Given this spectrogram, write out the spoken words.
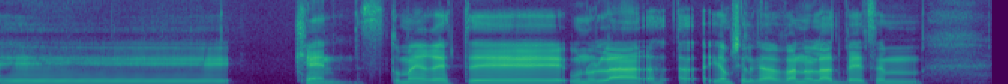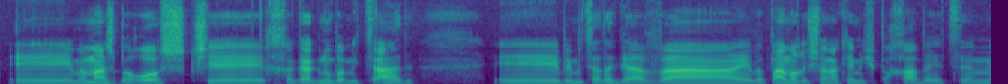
אה, כן, זאת אומרת, אה, הוא נולד, יום של גאווה נולד בעצם אה, ממש בראש כשחגגנו במצעד. אה, במצעד הגאווה, בפעם הראשונה כמשפחה בעצם,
